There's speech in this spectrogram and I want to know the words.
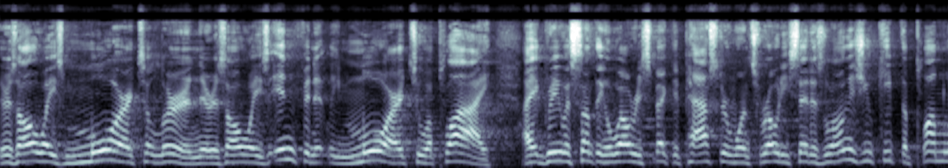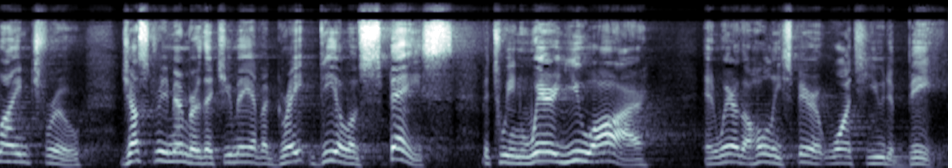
There's always more to learn. There is always infinitely more to apply. I agree with something a well respected pastor once wrote. He said, As long as you keep the plumb line true, just remember that you may have a great deal of space between where you are and where the Holy Spirit wants you to be.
